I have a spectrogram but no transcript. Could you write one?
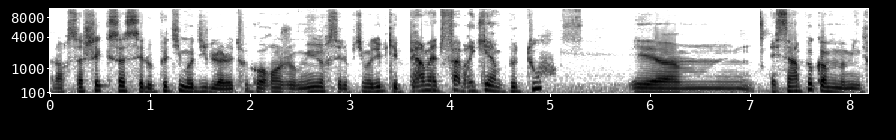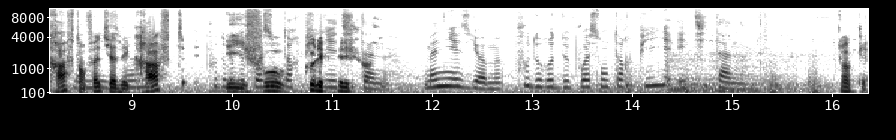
alors sachez que ça c'est le petit module là, le truc orange au mur, c'est le petit module qui permet de fabriquer un peu tout. Et, euh, et c'est un peu comme Minecraft en fait, il y a des crafts. Poudre Et de il poisson faut torpille collecter et les titane. Magnésium, poudre de poisson torpille et titane. Ok,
